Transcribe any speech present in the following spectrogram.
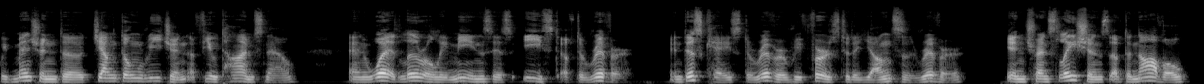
We've mentioned the Jiangdong region a few times now, and what it literally means is east of the river. In this case, the river refers to the Yangtze River. In translations of the novel,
